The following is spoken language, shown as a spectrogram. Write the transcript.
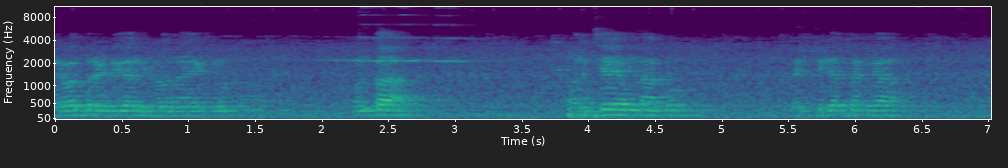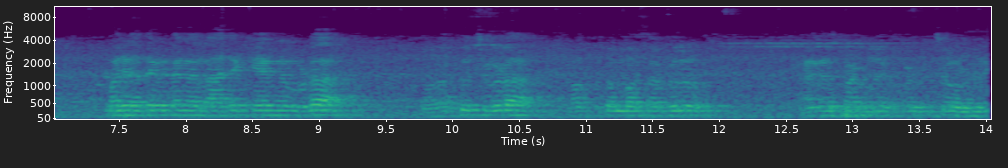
రేవంత్ రెడ్డి గారు యువ నాయకులు కొంత పరిచయం నాకు వ్యక్తిగతంగా మరి అదేవిధంగా రాజకీయంగా కూడా మొదటి నుంచి కూడా మా కుటుంబ సభ్యులు కాంగ్రెస్ పార్టీలో ఎప్పటి నుంచో ఉంది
